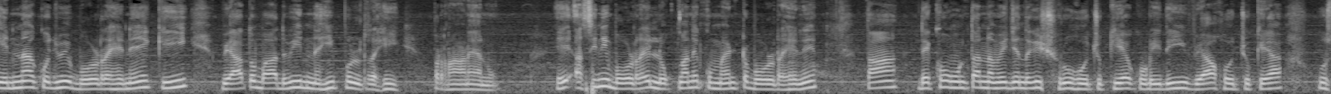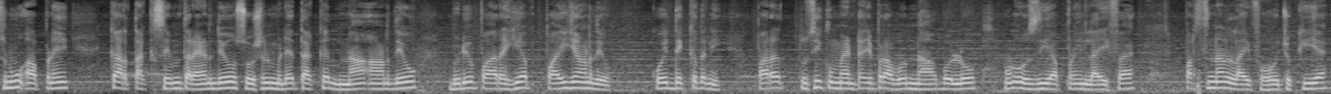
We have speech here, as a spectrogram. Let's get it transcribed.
ਇੰਨਾ ਕੁਝ ਵੀ ਬੋਲ ਰਹੇ ਨੇ ਕਿ ਵਿਆਹ ਤੋਂ ਬਾਅਦ ਵੀ ਨਹੀਂ ਭੁੱਲ ਰਹੀ ਪੁਰਾਣਿਆਂ ਨੂੰ। ਇਹ ਅਸੀਂ ਨਹੀਂ ਬੋਲ ਰਹੇ, ਲੋਕਾਂ ਦੇ ਕਮੈਂਟ ਬੋਲ ਰਹੇ ਨੇ। ਤਾਂ ਦੇਖੋ, ਹੁਣ ਤਾਂ ਨਵੀਂ ਜ਼ਿੰਦਗੀ ਸ਼ੁਰੂ ਹੋ ਚੁੱਕੀ ਹੈ ਕੁੜੀ ਦੀ ਵਿਆਹ ਹੋ ਚੁੱਕਿਆ ਉਸ ਨੂੰ ਆਪਣੇ ਘਰ ਤੱਕ ਸੀਮਤ ਰਹਿਣ ਦਿਓ ਸੋਸ਼ਲ ਮੀਡੀਆ ਤੱਕ ਨਾ ਆਣ ਦਿਓ ਵੀਡੀਓ ਪਾ ਰਹੀ ਆ, ਪਾਈ ਜਾਣ ਦਿਓ, ਕੋਈ ਦਿੱਕਤ ਨਹੀਂ। ਪਰ ਤੁਸੀਂ ਕਮੈਂਟਾਂ 'ਚ ਭਰਾਵੋ, ਨਾ ਬੋਲੋ, ਹੁਣ ਉਸ ਦੀ ਆਪਣੀ ਲਾਈਫ ਹੈ ਪਰਸਨਲ ਲਾਈਫ ਹੋ ਚੁੱਕੀ ਹੈ।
